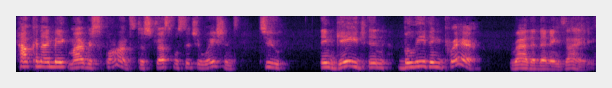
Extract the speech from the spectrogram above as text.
How can I make my response to stressful situations to engage in believing prayer rather than anxiety?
